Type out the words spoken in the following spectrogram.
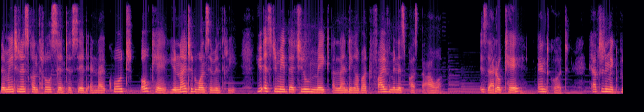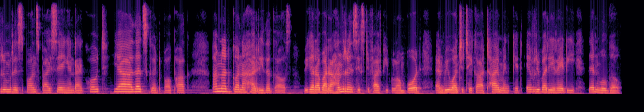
the Maintenance Control Center said, and I quote, Okay, United 173, you estimate that you'll make a landing about 5 minutes past the hour. Is that okay? End quote. Captain McBroom responds by saying, and I quote, Yeah, that's good, ballpark. I'm not gonna hurry the girls. We got about 165 people on board and we want to take our time and get everybody ready, then we'll go.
